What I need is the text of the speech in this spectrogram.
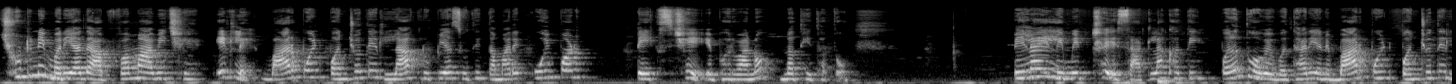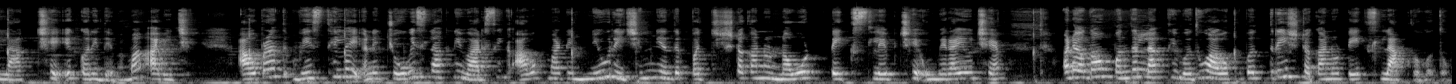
છૂટની મર્યાદા આપવામાં આવી છે. એટલે બાર પોઈન્ટ પંચોતેર લાખ રૂપિયા સુધી તમારે કોઈ પણ ટેક્સ છે એ ભરવાનો નથી થતો. પહેલાં એ લિમિટ છે એ સાત લાખ હતી, પરંતુ હવે વધારી અને બાર પોઈન્ટ પંચોતેર લાખ છે એ કરી દેવામાં આવી છે. આ ઉપરાંત વીસથી લઈ અને ચોવીસ લાખની વાર્ષિક આવક માટે ન્યૂ રિઝિમની અંદર પચીસ ટકાનો નવો ટેક્સ સ્લેબ છે ઉમેરાયો છે. અને અગાઉ પંદર લાખથી વધુ આવક ઉપર ત્રીસ ટકાનો ટેક્સ લાગતો હતો.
